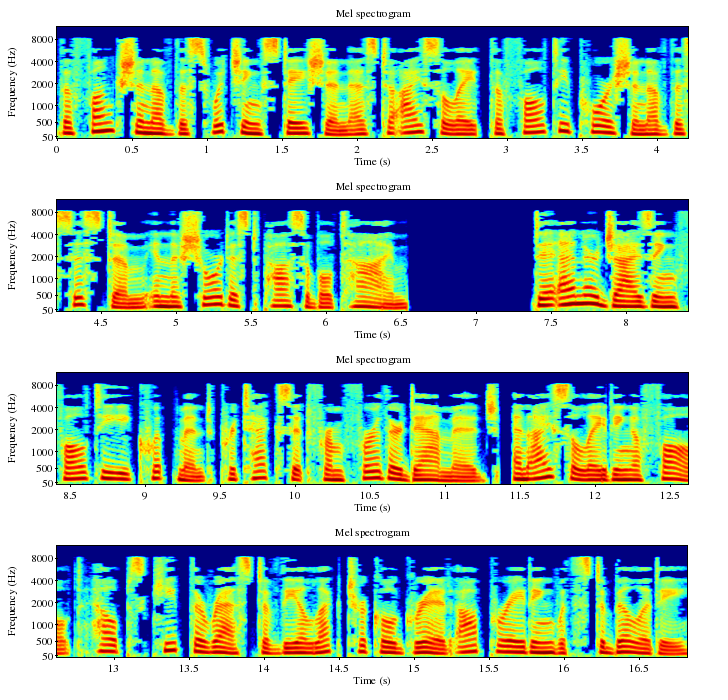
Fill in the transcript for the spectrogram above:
The function of the switching station is to isolate the faulty portion of the system in the shortest possible time. De-energizing faulty equipment protects it from further damage, and isolating a fault helps keep the rest of the electrical grid operating with stability.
